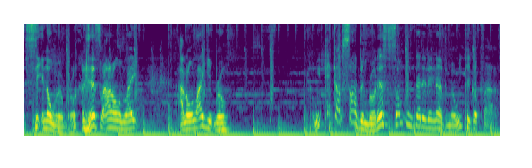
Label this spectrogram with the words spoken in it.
Sitting over there, bro. That's what I don't like. I don't like it, bro. We pick up something, bro. There's something better than nothing, man. We pick up five.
